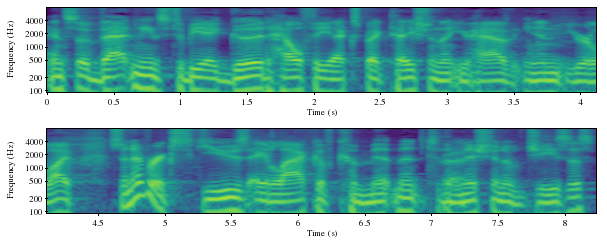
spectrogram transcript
And so that needs to be a good, healthy expectation that you have in your life. So never excuse a lack of commitment to the right. mission of Jesus.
